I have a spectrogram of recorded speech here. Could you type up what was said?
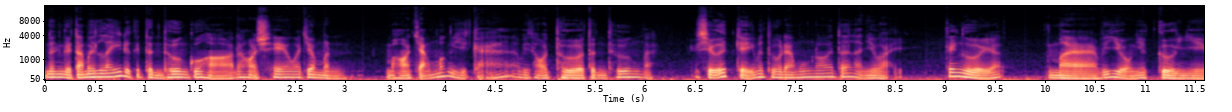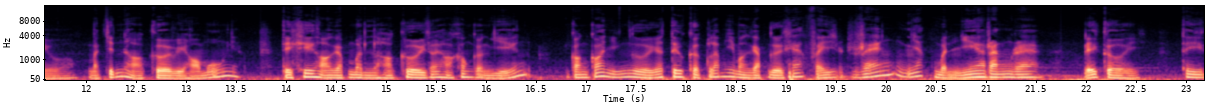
Nên người ta mới lấy được cái tình thương của họ đó, họ share qua cho mình. Mà họ chẳng mất gì cả, vì họ thừa tình thương mà. Sự ích kỷ mà tôi đang muốn nói tới là như vậy. Cái người á, mà ví dụ như cười nhiều, mà chính họ cười vì họ muốn nha, thì khi họ gặp mình là họ cười thôi, họ không cần diễn còn có những người tiêu cực lắm nhưng mà gặp người khác phải ráng nhắc mình nhe răng ra để cười. Thì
